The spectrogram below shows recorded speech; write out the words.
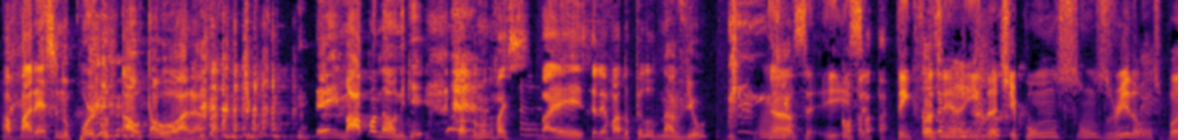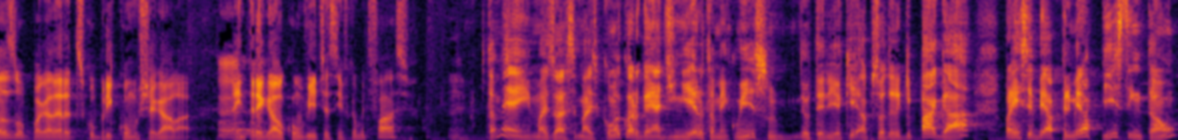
aparece no porto tal, tal hora. Tipo, não tem mapa, não. Ninguém. Todo mundo vai, vai ser levado pelo navio. Não, cê- e- tem que fazer ainda tipo uns, uns riddle, uns puzzle pra galera descobrir como chegar lá. É entregar o convite assim fica muito fácil. Também, mas, mas como eu quero ganhar dinheiro também com isso, eu teria que. A pessoa teria que pagar pra receber a primeira pista, então.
